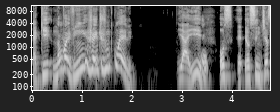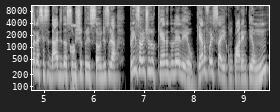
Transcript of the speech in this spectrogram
É que não vai vir gente junto com ele. E aí, eu, eu senti essa necessidade da substituição disso já, principalmente do Keno e do Lele. O Keno foi sair com 41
